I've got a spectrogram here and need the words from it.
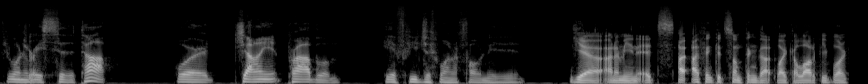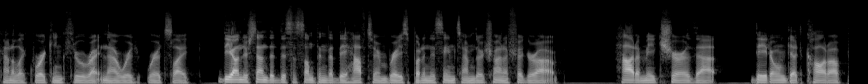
if you want to Sure. race to the top, or a giant problem if you just want to phone it in. Yeah, and I mean, it's I, I think it's something that like a lot of people are kind of like working through right now, where where it's like they understand that this is something that they have to embrace, but in the same time, they're trying to figure out how to make sure that they don't get caught up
